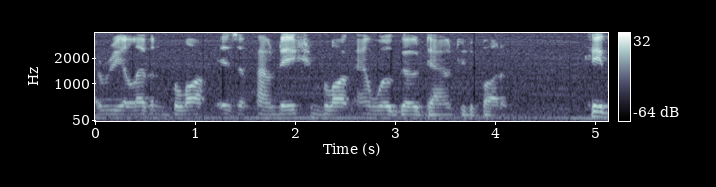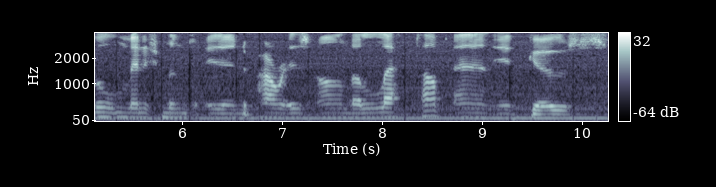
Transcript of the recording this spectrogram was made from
every 11 block is a foundation block and will go down to the bottom. Cable management and the power is on the left top and it goes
